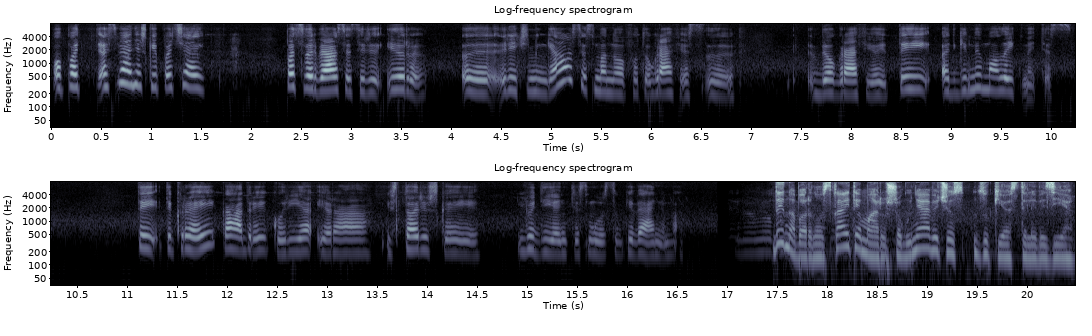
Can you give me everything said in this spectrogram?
O pat asmeniškai pačiai pats svarbiausias ir ir reikšmingiausias mano fotografijos e, biografijoje tai atgimimo laikmetis. Tai tikrai kadrai, kurie yra istoriškai liudijantis mūsų gyvenimą. Daina Barnauskaitė, Marius Šagunevičius, Dzukijos televizija.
